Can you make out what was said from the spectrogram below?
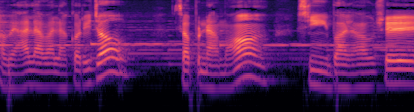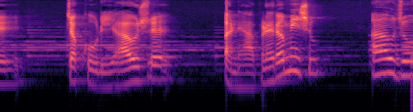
હવે આલા કરી જાઓ. સપનામાં સિંહભાઈ આવશે ચકુડી આવશે અને આપણે રમીશું. આવજો.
